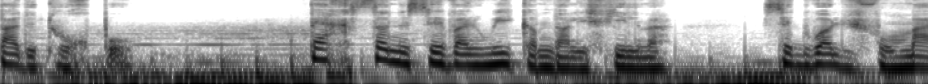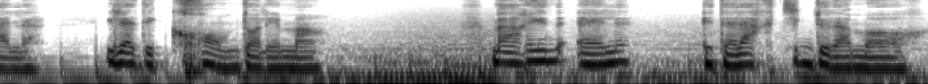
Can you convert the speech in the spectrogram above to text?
pas de tout. Personne ne s'évanouit comme dans les films. Ses doigts lui font mal. Il a des crampes dans les mains. Marine, elle, est à l'article de la mort.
